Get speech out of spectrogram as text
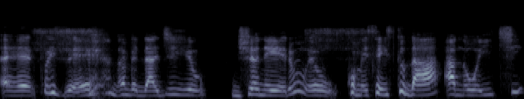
É, pois é, na verdade, eu de janeiro eu comecei a estudar à noite,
